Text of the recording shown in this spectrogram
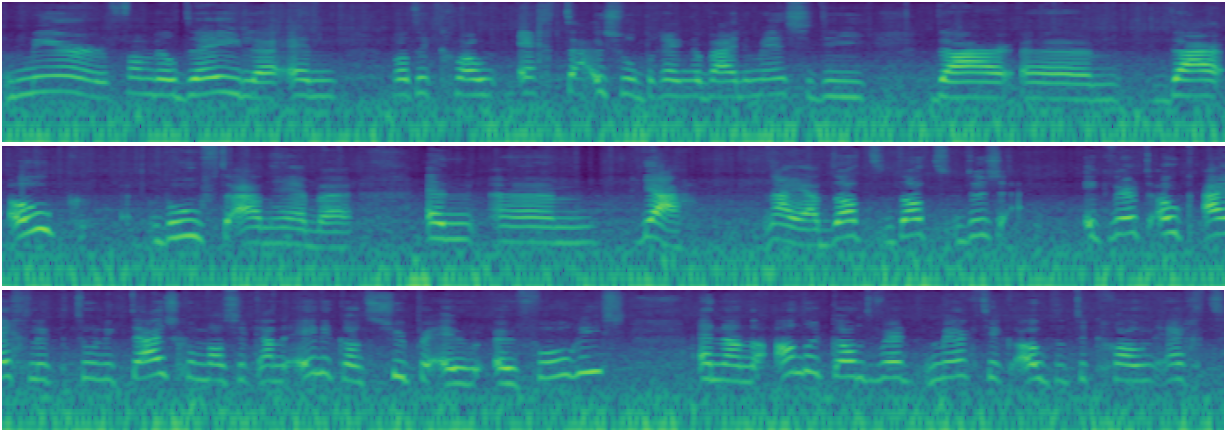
meer van wil delen. En wat ik gewoon echt thuis wil brengen bij de mensen die daar, um, daar ook behoefte aan hebben. En um, ja, nou ja, dat, dat dus. Ik werd ook eigenlijk, toen ik thuis kwam, was ik aan de ene kant super euforisch. En aan de andere kant werd, merkte ik ook dat ik gewoon echt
